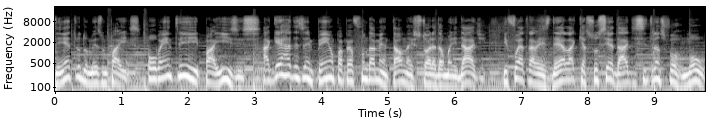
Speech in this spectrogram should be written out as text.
dentro do mesmo país, ou entre países a guerra desempenha um papel fundamental na história da humanidade e foi através dela que a sociedade se transformou,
